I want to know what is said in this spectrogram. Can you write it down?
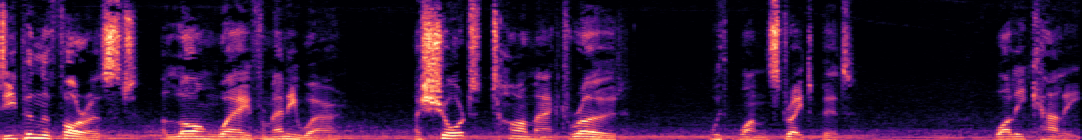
Deep in the forest, a long way from anywhere, a short tarmacked road with one straight bit. Walikale,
